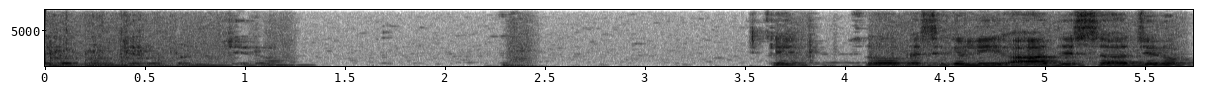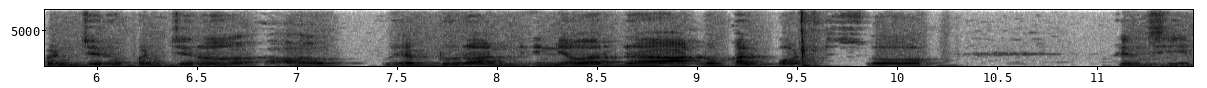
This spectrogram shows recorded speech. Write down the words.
Just 0.0.0 okay so basically uh, this uh, 0.0.0 uh, we have to run in our uh, local port. So you can see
